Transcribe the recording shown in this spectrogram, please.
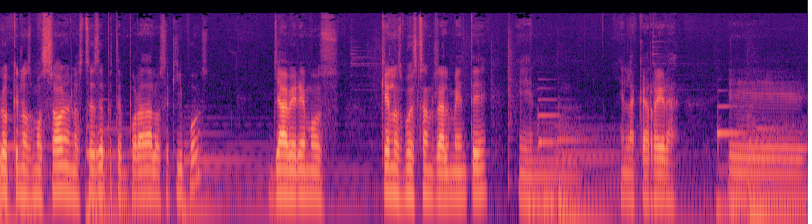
lo que nos mostraron en los test de pretemporada los equipos ya veremos qué nos muestran realmente en, la carrera. Eh,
